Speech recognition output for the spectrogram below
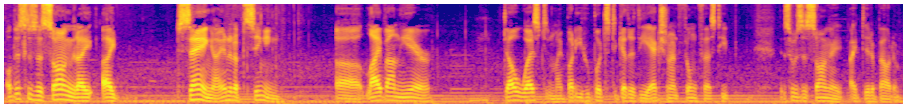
Oh, this is a song that I, I sang. I ended up singing uh, live on the air. Del Weston, my buddy who puts together the Action on Film Fest, he, this was a song I, I did about him.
